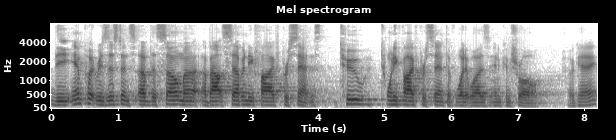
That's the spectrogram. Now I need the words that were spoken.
the input resistance of the soma about 75% to 25% of what it was in control. Okay?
